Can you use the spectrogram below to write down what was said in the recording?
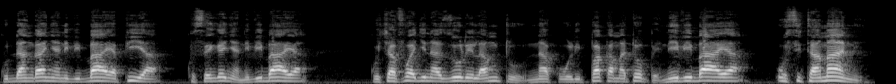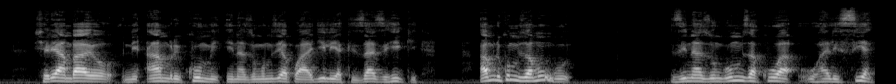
Kudanganya ni vibaya pia. Kusengenya ni vibaya. Kuchafua jina zuri la mtu na kulipaka matope ni vibaya. Usitamani. Sheria ambayo ni amri kumi inazungumzia kwa ajili ya kizazi hiki amri kumi za mungu zinazungumza kuwa uhalisia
